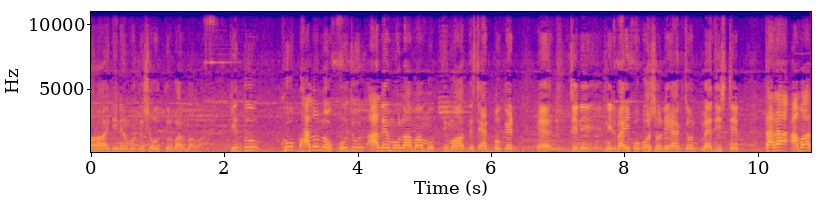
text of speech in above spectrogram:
করা হয় দিনের মধ্যে সত্তর বার মামা। কিন্তু খুব ভালো লোক, হুজুর, আলেম মোলামা মুফতি, মহাদ্দেশ অ্যাডভোকেট যিনি নির্বাহী প্রকৌশলী, একজন ম্যাজিস্ট্রেট তারা আমার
